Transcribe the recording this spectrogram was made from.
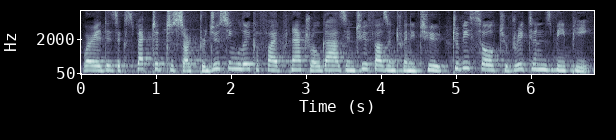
where it is expected to start producing liquefied natural gas in 2022 to be sold to Britain's BP.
